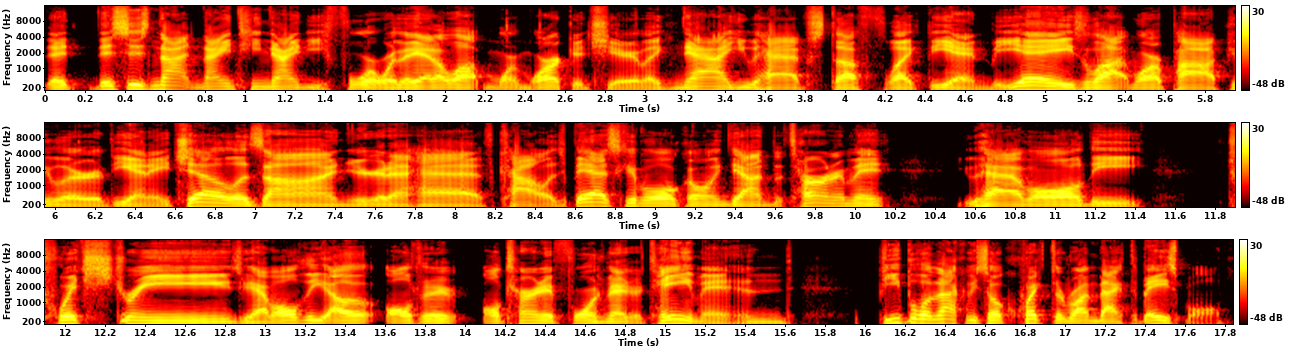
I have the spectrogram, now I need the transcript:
that this is not 1994 where they had a lot more market share. Like now you have stuff like the NBA is a lot more popular, the NHL is on, you're to have college basketball going down the tournament, you have all the Twitch streams, you have all the alter, alternative forms of entertainment and people are not going to be so quick to run back to baseball.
